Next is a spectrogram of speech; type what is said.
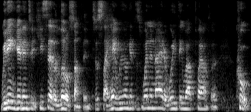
We didn't get into. He said a little something, just like, "Hey, we gonna get this win tonight," or "What do you think about the playoffs?" Cool.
